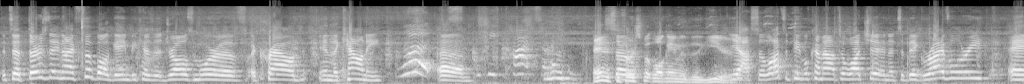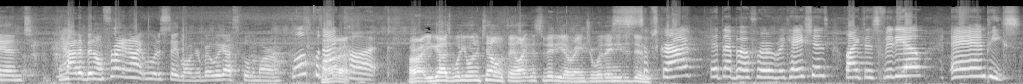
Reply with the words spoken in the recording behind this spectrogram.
It's a Thursday night football game because it draws more of a crowd in the county. Look. Um, He caught something. and it's the first football game of the year. yeah, so lots of people come out to watch it, and it's a big rivalry. And had it been on Friday night, we would have stayed longer, but we got school tomorrow. Look what All I right. caught. All right, you guys, what do you want to tell them if they like this video, Ranger? What do they need to do? Subscribe, hit that bell for notifications, like this video, and peace.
